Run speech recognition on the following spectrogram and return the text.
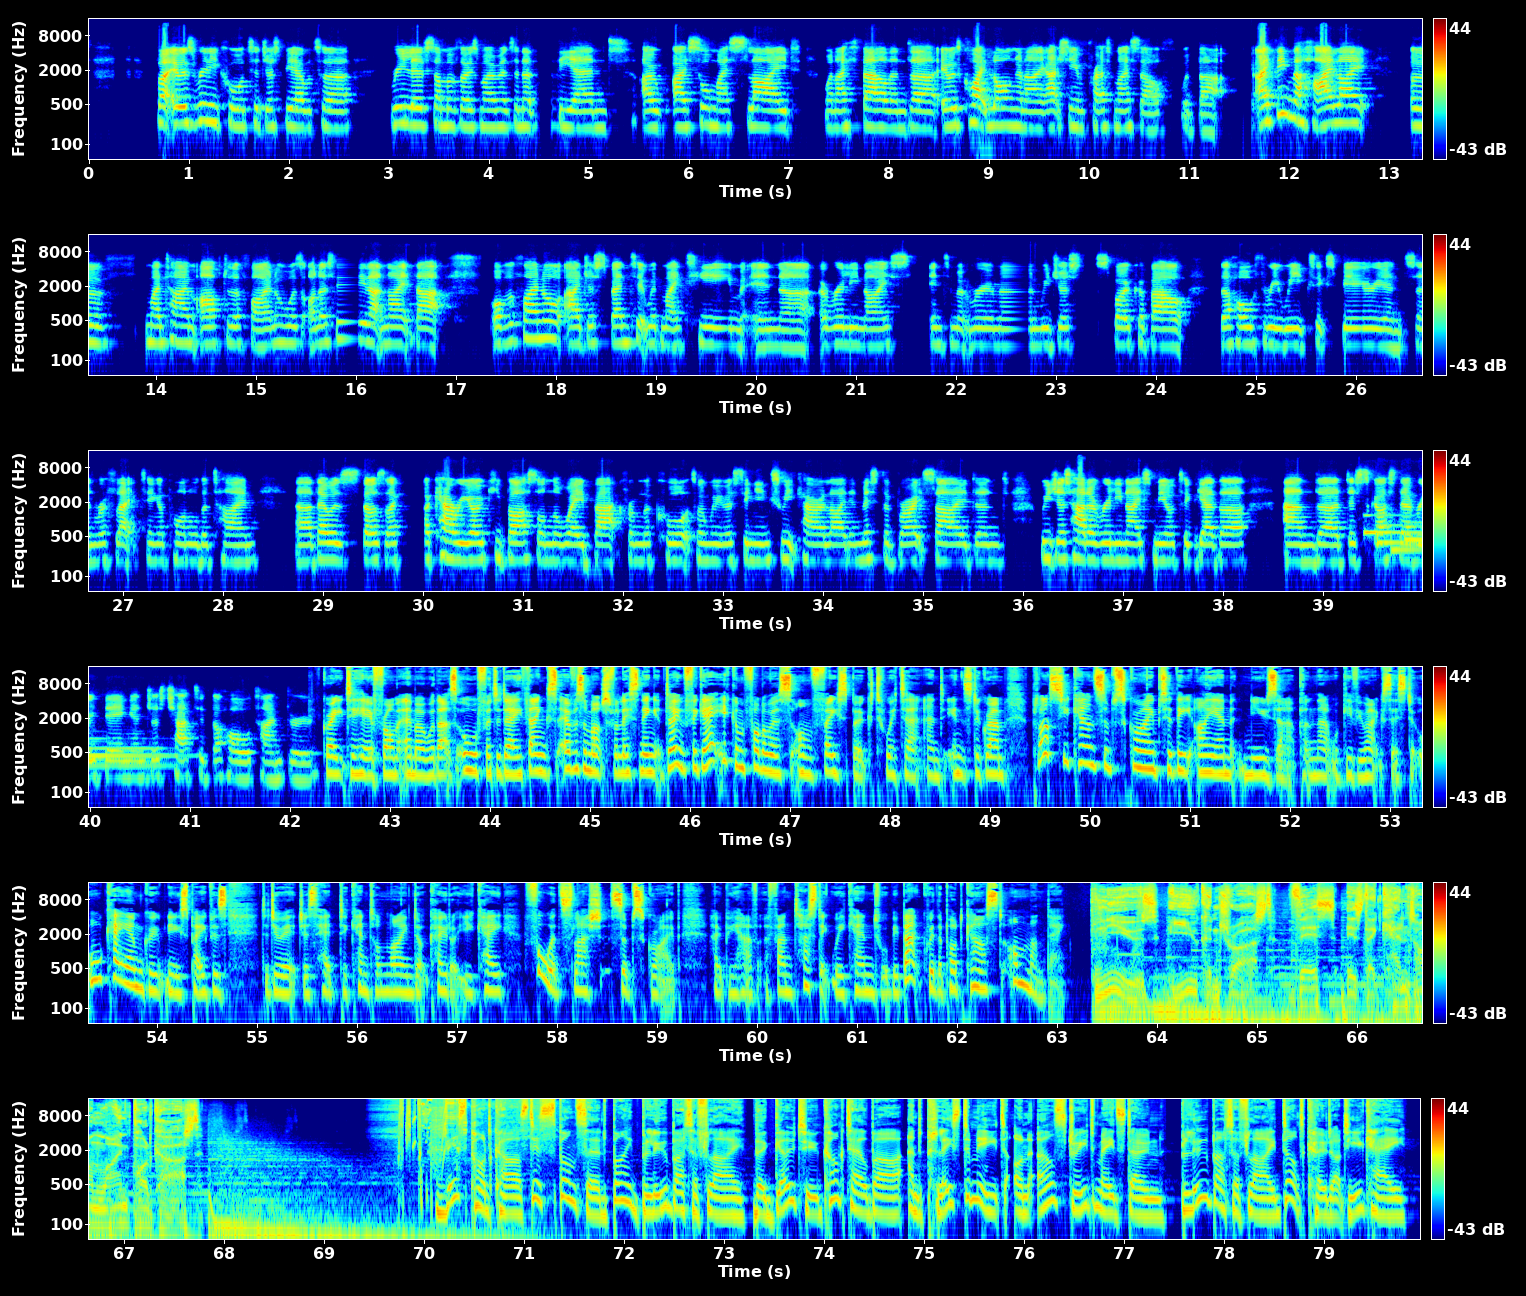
but it was really cool to just be able to relive some of those moments. And at the end, I, I saw my slide when I fell, and uh, it was quite long, and I actually impressed myself with that. I think the highlight of my time after the final was honestly that night that of the final, I just spent it with my team in a, a really nice, intimate room, and we just spoke about the whole three weeks experience and reflecting upon all the time. Uh, there was there was like a karaoke bus on the way back from the courts when we were singing Sweet Caroline and Mr. Brightside. And we just had a really nice meal together and uh, discussed everything and just chatted the whole time through. Great to hear from Emma. Well, that's all for today. Thanks ever so much for listening. Don't forget you can follow us on Facebook, Twitter, and Instagram. Plus, you can subscribe to the IM News app, and that will give you access to all KM Group newspapers. To do it, just head to kentonline.co.uk forward slash subscribe. Hope you have a fantastic weekend. We'll be back with the podcast on Monday. News you can trust. This is the Kent Online Podcast. This podcast is sponsored by Blue Butterfly, the go to cocktail bar and place to meet on Earl Street, Maidstone. BlueButterfly.co.uk.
